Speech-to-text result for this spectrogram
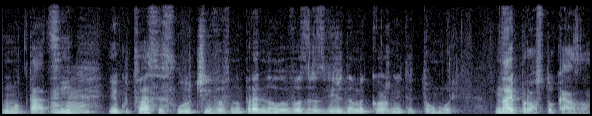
мутации. Mm-hmm. И ако това се случи, в напреднала възраст виждаме кожните тумори. Най-просто казвам.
